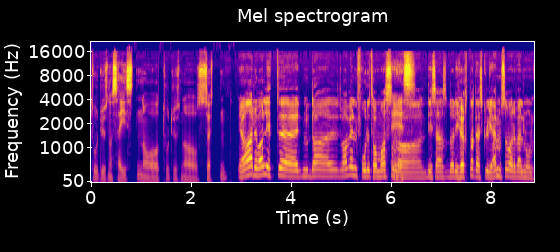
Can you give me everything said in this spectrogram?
2016 og 2017. Ja, det var litt eh, da, Det var vel Frode Thomassen Yes. og disse Da de hørte at jeg skulle hjem, så var det vel noen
